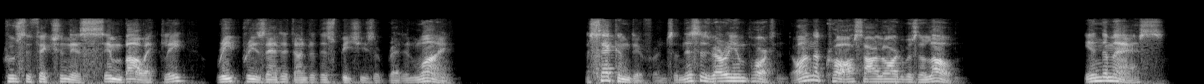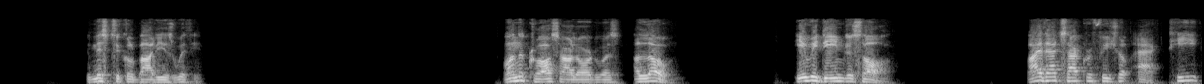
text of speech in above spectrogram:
crucifixion is symbolically represented under the species of bread and wine. A second difference, and this is very important. On the cross, our Lord was alone. In the Mass, the mystical body is with him. On the cross, our Lord was alone. He redeemed us all. By that sacrificial act, he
